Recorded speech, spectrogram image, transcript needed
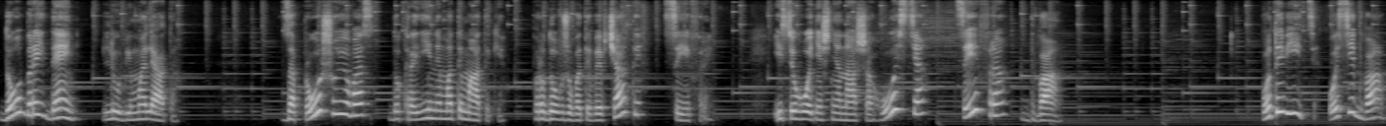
Добрий день, любі малята! Запрошую вас до країни математики продовжувати вивчати цифри. І сьогоднішня наша гостя цифра 2. Подивіться, ось і 2.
